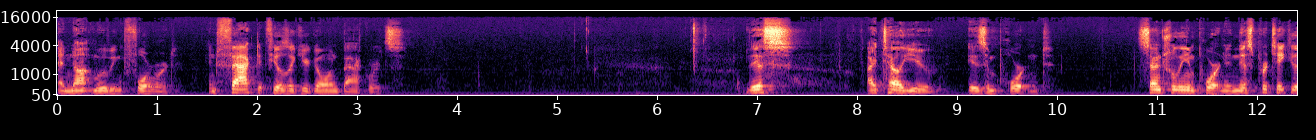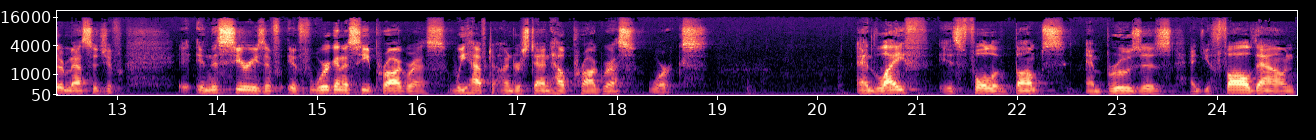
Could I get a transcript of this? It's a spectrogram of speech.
and not moving forward. In fact, it feels like you're going backwards. This, I tell you, is important, centrally important. In this particular message, if, in this series, if, if we're going to see progress, we have to understand how progress works. And life is full of bumps and bruises, and you fall down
